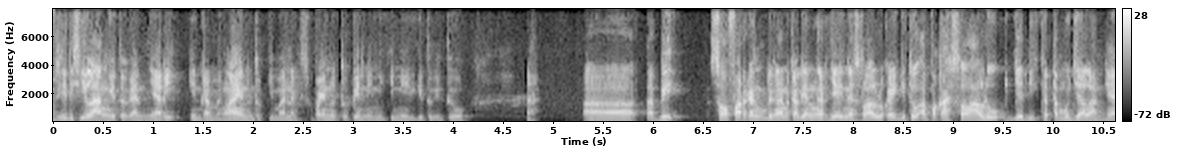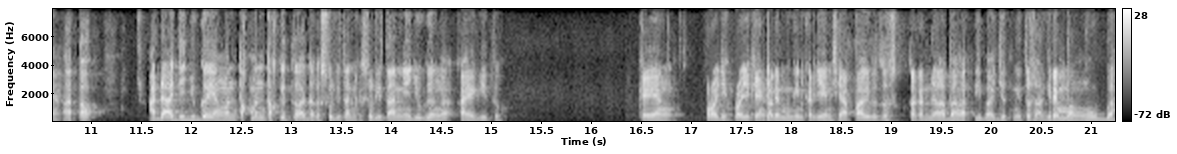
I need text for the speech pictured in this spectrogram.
subsidi silang gitu kan, nyari income yang lain untuk gimana supaya nutupin ini gini gitu gitu. Nah, eh, tapi so far kan dengan kalian ngerjainnya selalu kayak gitu, apakah selalu jadi ketemu jalannya atau ada aja juga yang mentok-mentok gitu, ada kesulitan-kesulitannya juga nggak kayak gitu? Kayak yang project-project yang kalian mungkin kerjain siapa gitu terus terkendala banget di budget nih terus akhirnya mengubah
